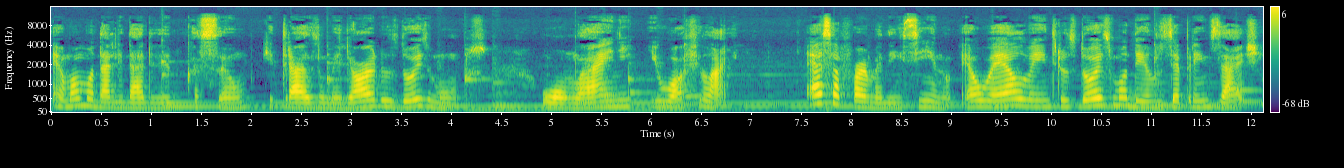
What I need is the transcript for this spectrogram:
é uma modalidade de educação que traz o melhor dos dois mundos, o online e o offline. Essa forma de ensino é o elo entre os dois modelos de aprendizagem,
